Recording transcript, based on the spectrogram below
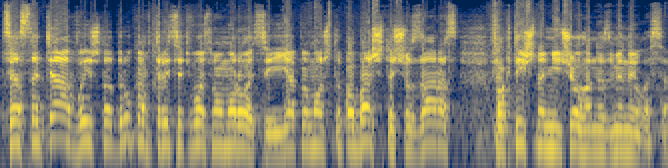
Ця стаття вийшла друком в 38-му році. І як ви можете побачити, що зараз фактично нічого не змінилося.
